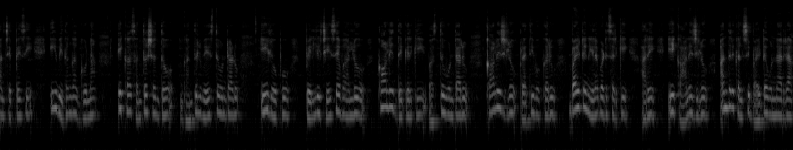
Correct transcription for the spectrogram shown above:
అని చెప్పేసి ఈ విధంగా గుణ ఇక సంతోషంతో గంతులు వేస్తూ ఉంటాడు. ఈలోపు పెళ్ళి చేసేవాళ్ళు కాలేజ్ దగ్గరికి వస్తూ ఉంటారు. కాలేజీలో ప్రతి ఒక్కరూ బయట నిలబడేసరికి అరే ఈ కాలేజీలో అందరు కలిసి బయట ఉన్నారా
